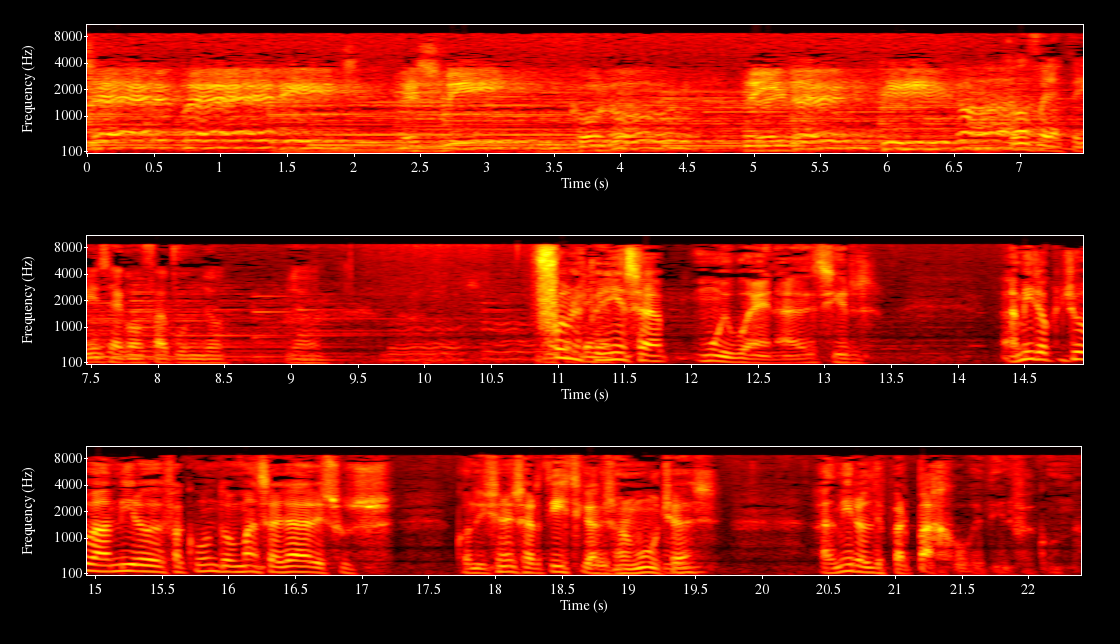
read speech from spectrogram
ser feliz es mi color de identidad. ¿Cómo fue la experiencia con Facundo? La- Fue una experiencia muy buena, es decir, a mí lo que yo admiro de Facundo, más allá de sus condiciones artísticas, que son muchas, admiro el desparpajo que tiene Facundo,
